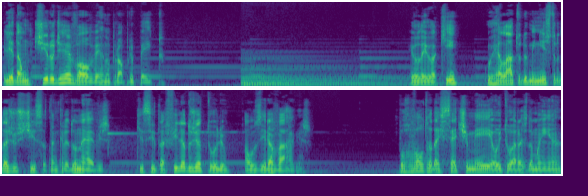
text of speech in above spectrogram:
ele dá um tiro de revólver no próprio peito. Eu leio aqui o relato do ministro da Justiça, Tancredo Neves, que cita a filha do Getúlio, Alzira Vargas. Por volta das sete e meia, oito horas da manhã,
